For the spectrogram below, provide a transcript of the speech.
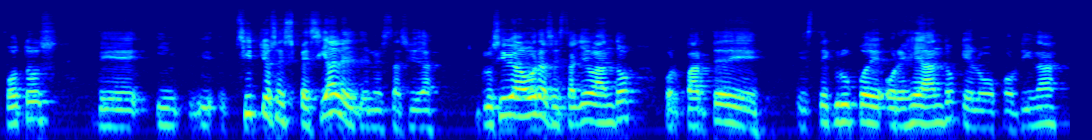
fotos de sitios especiales de nuestra ciudad. Inclusive ahora se está llevando por parte de este grupo de Orejeando que lo coordina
